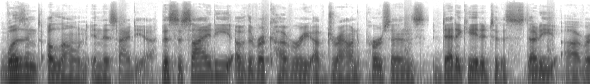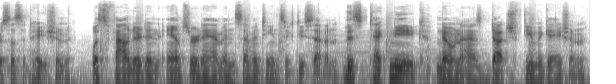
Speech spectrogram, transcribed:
wasn't alone in this idea. The Society of the Recovery of Drowned Persons, dedicated to the study of resuscitation, was founded in Amsterdam in 1767. This technique, known as Dutch fumigation,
